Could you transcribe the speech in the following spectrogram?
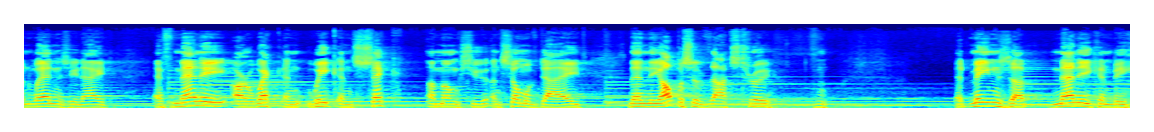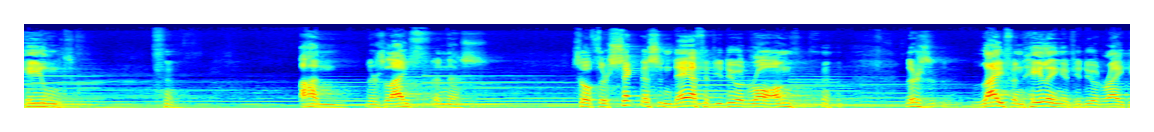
on Wednesday night, if many are weak and, weak and sick amongst you, and some have died, then the opposite of that's true. it means that many can be healed. and there's life in this. So if there's sickness and death if you do it wrong, there's life and healing if you do it right.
